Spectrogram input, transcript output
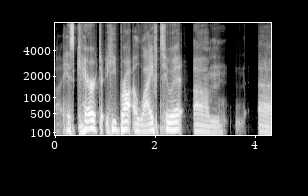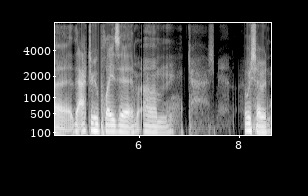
Uh, his character, he brought a life to it. Um, uh, the actor who plays it, um, gosh, man, I wish I would.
